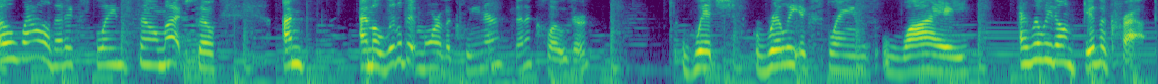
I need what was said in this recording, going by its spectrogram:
oh wow that explains so much so i'm i'm a little bit more of a cleaner than a closer which really explains why i really don't give a crap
